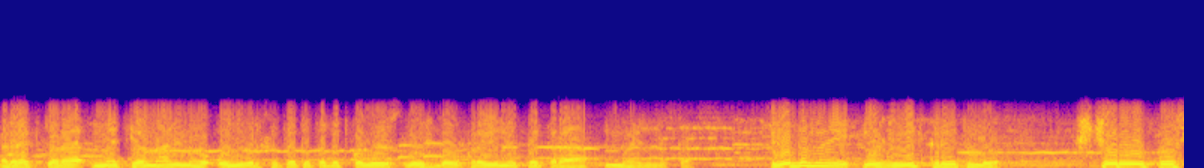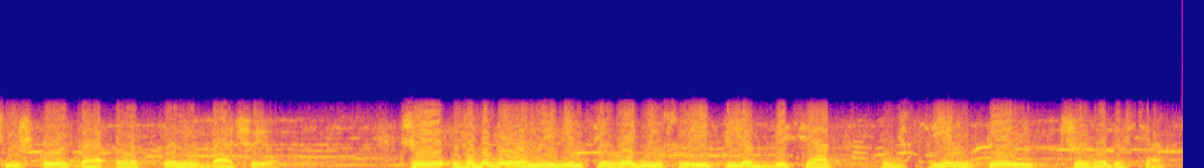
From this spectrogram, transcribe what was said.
ректора Національного університету податкової служби України Петра Мельника. Людина із відкритою, щирою посмішкою та легкою вдачею. Чи задоволений він сьогодні в свої 50 всім тим, чого досяг?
